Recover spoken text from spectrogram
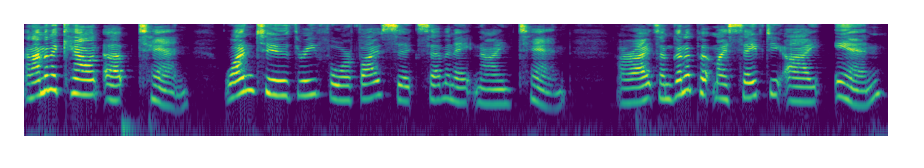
And I'm going to count up 10. 1, 2, 3, 4, 5, 6, 7, 8, 9, 10. All right, so I'm going to put my safety eye in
